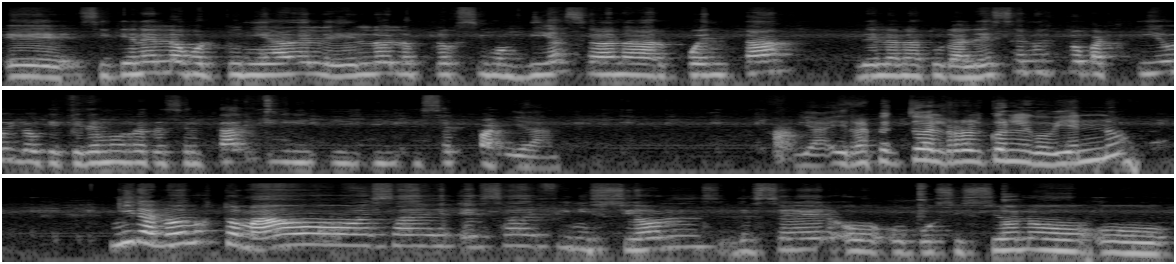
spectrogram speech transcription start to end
eh, si tienen la oportunidad de leerlo en los próximos días, se van a dar cuenta de la naturaleza de nuestro partido y lo que queremos representar y, ser parte. ¿Y respecto al rol con el gobierno? Mira, no hemos tomado esa, esa definición de ser oposición o,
